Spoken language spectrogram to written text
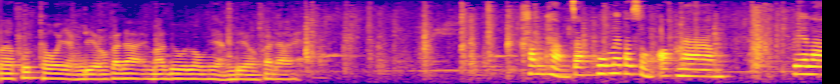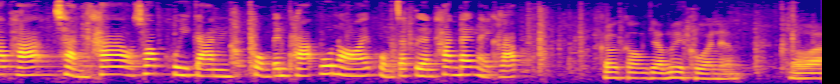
มาพุทโธอย่างเดียวก็ได้ มาดูลมอย่างเดียวก็ได้คำถามจากผู้ไม่ประสงค์ออกนาม เวลาพระฉันข้าวชอบคุยกัน ผมเป็นพระผู้น้อย ผมจะเตือนท่านได้ไหมครับ ก็คงจะไม่ควรนะเพราะว่า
